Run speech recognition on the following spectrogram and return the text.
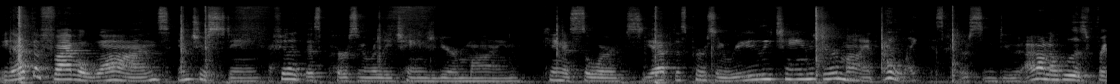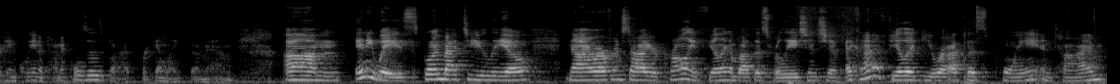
We got the Five of Wands. Interesting. I feel like this person really changed your mind. King of Swords. Yep, this person really changed your mind. I like this person, dude. I don't know who this freaking Queen of Pentacles is, but I freaking like them, man. Um, anyways, going back to you, Leo. Now, in reference how you're currently feeling about this relationship, I kind of feel like you were at this point in time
